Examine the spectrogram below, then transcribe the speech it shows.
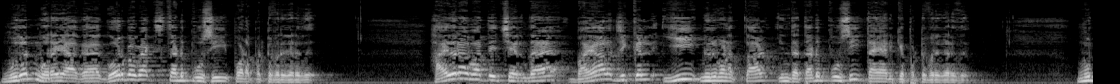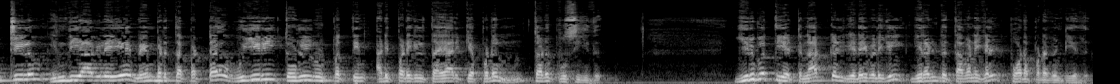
முதன் முறையாக கோர்பவேக்ஸ் தடுப்பூசி போடப்பட்டு வருகிறது. ஹைதராபாத்தைச் சேர்ந்த பயாலஜிக்கல் இ நிறுவனத்தால் இந்த தடுப்பூசி தயாரிக்கப்பட்டு வருகிறது. முற்றிலும் இந்தியாவிலேயே மேம்படுத்தப்பட்ட உயிரி தொழில்நுட்பத்தின் அடிப்படையில் தயாரிக்கப்படும் தடுப்பூசி இது. இருபத்தி எட்டு நாட்கள் இடைவெளியில் இரண்டு தவணைகள் போடப்பட வேண்டியது.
